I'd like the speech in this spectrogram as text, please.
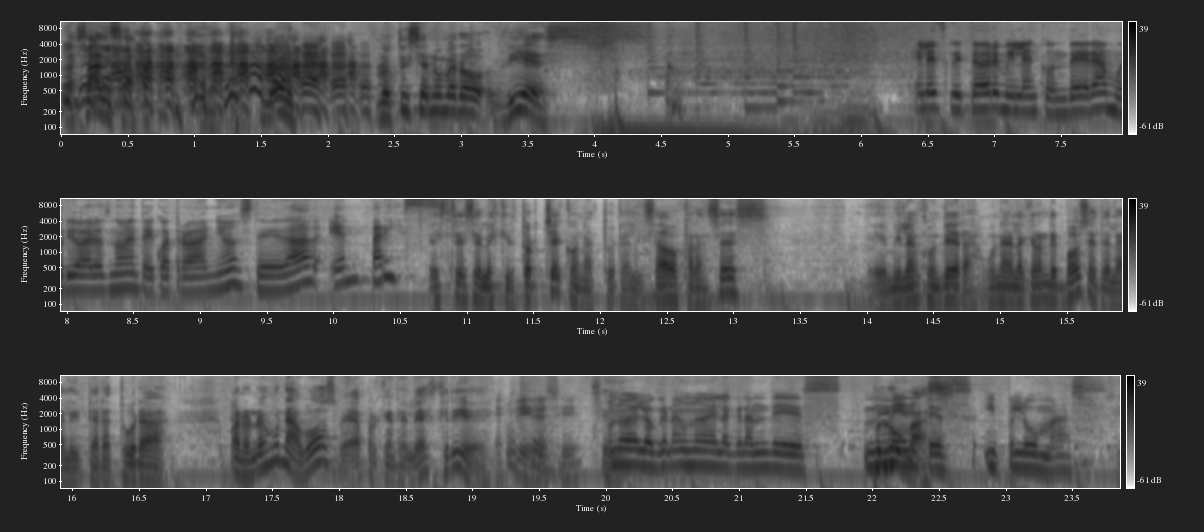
La salsa. Bueno, noticia número 10. El escritor Milan Kundera murió a los 94 años de edad en París. Este es el escritor checo naturalizado francés, eh, Milan Kundera, una de las grandes voces de la literatura. Bueno, no es una voz, ¿verdad? Porque en realidad escribe. Escribe, sí. Sí. Uno de los, una de las grandes Plumas. mentes y plumas. Sí,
